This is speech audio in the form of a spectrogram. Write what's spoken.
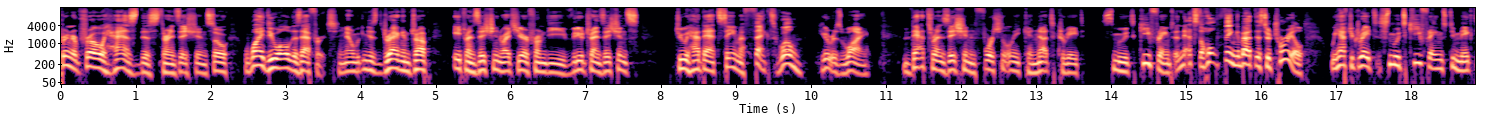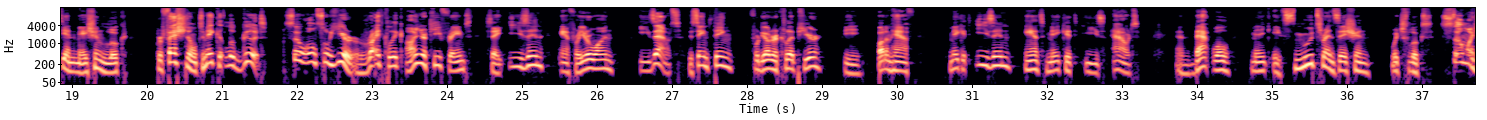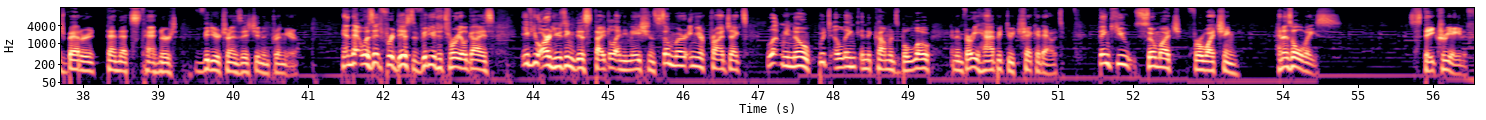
Premiere Pro has this transition, so why do all this effort? You know, we can just drag and drop a transition right here from the video transitions to have that same effect. Well, here is why. That transition, unfortunately, cannot create smooth keyframes, and that's the whole thing about this tutorial. We have to create smooth keyframes to make the animation look professional, to make it look good. So also here, right click on your keyframes, say ease in, and for your one, ease out. The same thing for the other clip here, the bottom half, make it ease in and make it ease out. And that will make a smooth transition which looks so much better than that standard video transition in Premiere. And that was it for this video tutorial guys. If you are using this title animation somewhere in your project, let me know, put a link in the comments below and I'm very happy to check it out. Thank you so much for watching and as always, stay creative.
